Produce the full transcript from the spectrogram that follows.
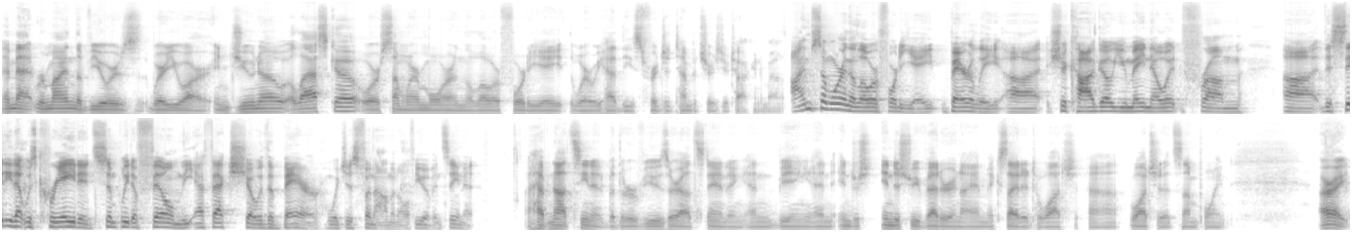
And Matt, remind the viewers where you are in Juneau, Alaska, or somewhere more in the lower 48 where we had these frigid temperatures you're talking about. I'm somewhere in the lower 48, barely. Uh, Chicago, you may know it from uh, the city that was created simply to film the FX show The Bear, which is phenomenal if you haven't seen it. I have not seen it, but the reviews are outstanding. And being an industry veteran, I am excited to watch uh, watch it at some point. All right.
